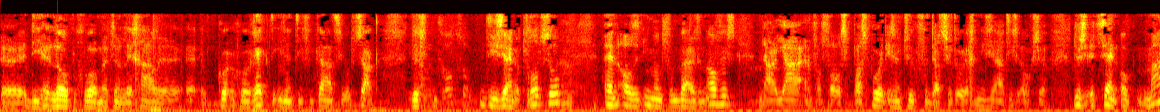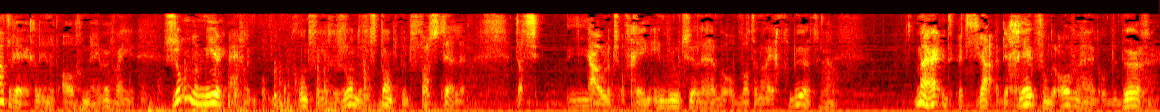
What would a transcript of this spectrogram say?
eh, die lopen gewoon met hun legale, eh, co- correcte identificatie op zak. Dus Zijn we trots op. die zijn er trots op. En als het iemand van buitenaf is. Nou ja, een vervalst paspoort is natuurlijk voor dat soort organisaties ook zo. Dus het zijn ook maatregelen in het algemeen. waarvan je zonder meer eigenlijk op, op grond van je gezonde verstand kunt vaststellen. dat ze nauwelijks of geen invloed zullen hebben op wat er nou echt gebeurt. Ja. Maar het, het, ja, de greep van de overheid op de burger.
